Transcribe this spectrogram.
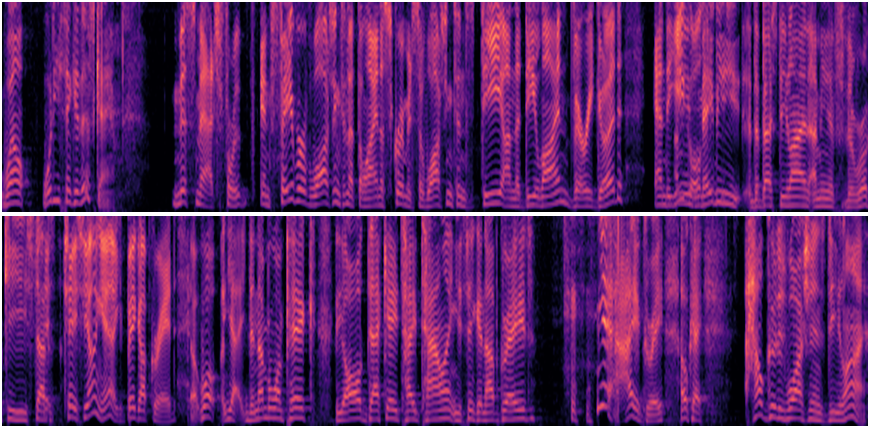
Well, what do you think of this game? Mismatch for in favor of Washington at the line of scrimmage. So Washington's D on the D line, very good. And the I Eagles, mean, maybe the best D line. I mean, if the rookie steps, Chase Young, yeah, big upgrade. Uh, well, yeah, the number one pick, the all-decade type talent. You think an upgrade? yeah, I agree. Okay, how good is Washington's D line?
